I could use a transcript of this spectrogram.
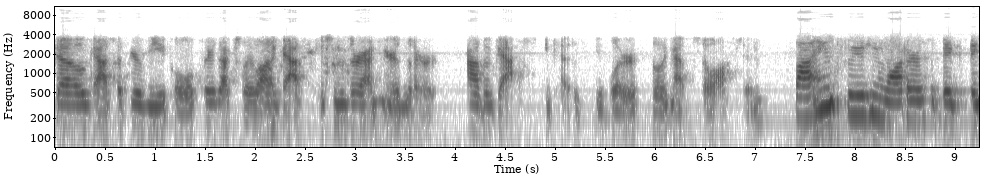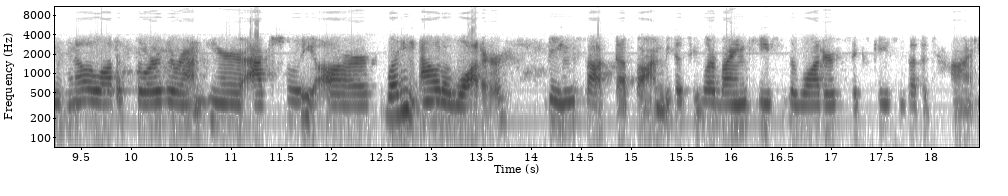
go gas up your vehicles. There's actually a lot of gas stations around here that are out of gas because people are filling up so often. Buying food and water is a big thing. I know a lot of stores around here actually are running out of water being stocked up on because people are buying cases of water, six cases at a time.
